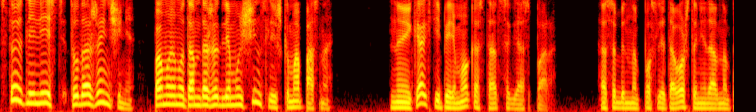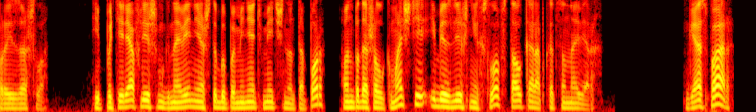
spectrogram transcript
«Стоит ли лезть туда женщине? По-моему, там даже для мужчин слишком опасно». Ну и как теперь мог остаться Гаспар? Особенно после того, что недавно произошло и, потеряв лишь мгновение, чтобы поменять меч на топор, он подошел к мачте и без лишних слов стал карабкаться наверх. «Гаспар!»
